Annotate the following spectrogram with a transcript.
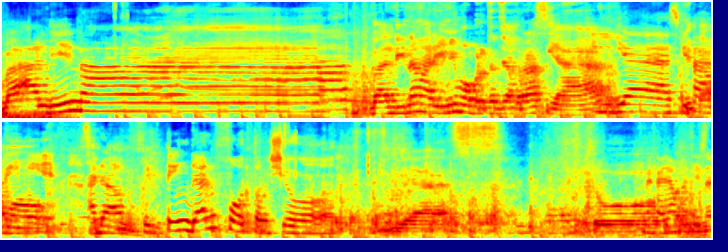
Mbak Andina. Mbak Andina hari ini mau bekerja keras ya. Yes, kita, Kita hari mau ini ada fitting dan photoshoot. Yes. Tuh. Makanya Mbak masih Andina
